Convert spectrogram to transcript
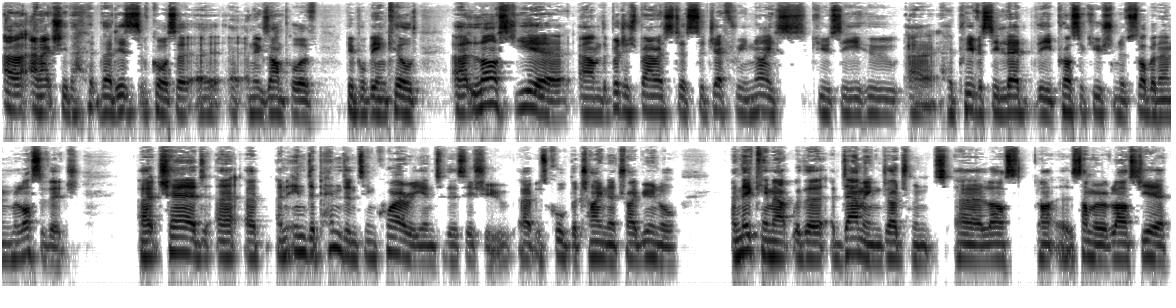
uh, and actually that, that is, of course, a, a, an example of people being killed. Uh, last year, um, the British barrister Sir Geoffrey Nice, QC, who uh, had previously led the prosecution of Slobodan Milosevic, uh, chaired an independent inquiry into this issue. it was called the China Tribunal and they came out with a, a damning judgment uh, last uh, summer of last year,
